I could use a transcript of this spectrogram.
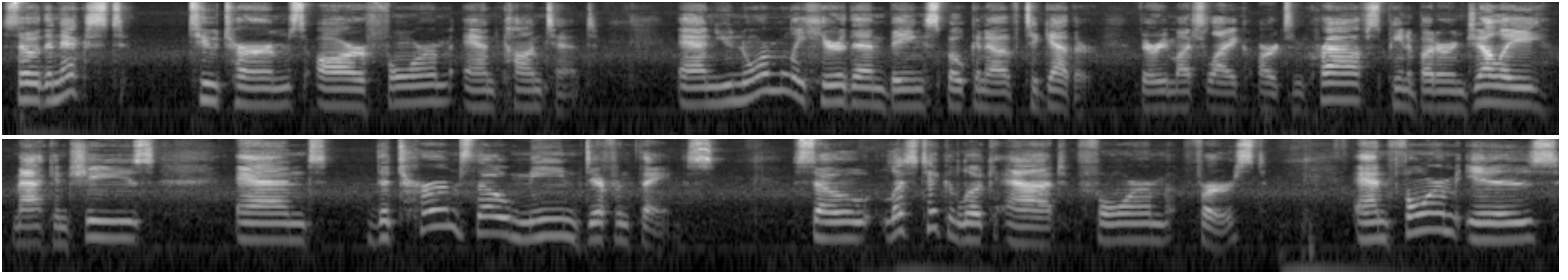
So the next two terms are form and content. And you normally hear them being spoken of together, very much like arts and crafts, peanut butter and jelly, mac and cheese. And the terms, though, mean different things. So let's take a look at form first. And form is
